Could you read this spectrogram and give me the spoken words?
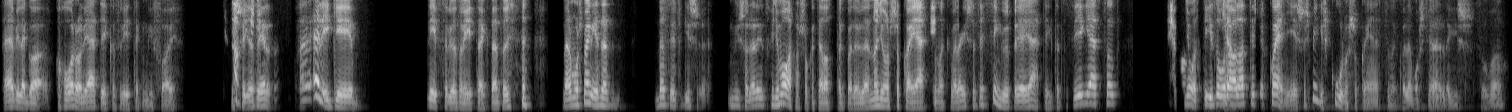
elvileg a, a horror játék az réteg műfaj. És hogy azért eléggé népszerű az réteg, tehát hogy mert most megnézed, beszéltük is műsor előtt, hogy marha sokat eladtak belőle, nagyon sokan játszanak vele, és ez egy single player játék, tehát ezt végigjátszod És akkor 8-10 óra Igen. alatt, és akkor ennyi, és, és mégis kurva sokan játszanak vele most jelenleg is, szóval.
